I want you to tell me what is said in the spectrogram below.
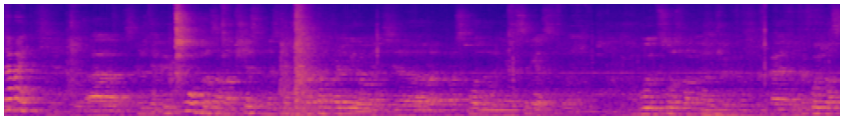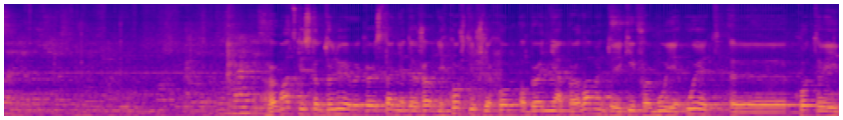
Давайте. Скажите, каким образом общественность может проконтролировать Будет создан э, какая-то, какой-то совет общественный? или, Может, вы знаете, если- Громадськість контролює використання державних коштів шляхом обрання парламенту, який формує уряд, е, котрий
